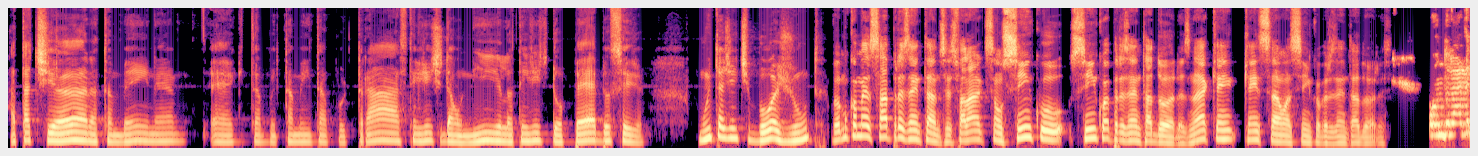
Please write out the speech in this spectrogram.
a Tatiana também, né? É, que tam, também está por trás, tem gente da Unila, tem gente do OPEB, ou seja, muita gente boa junto. Vamos começar apresentando. Vocês falaram que são cinco, cinco apresentadoras, né? Quem, quem são as cinco apresentadoras? Bom, do lado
